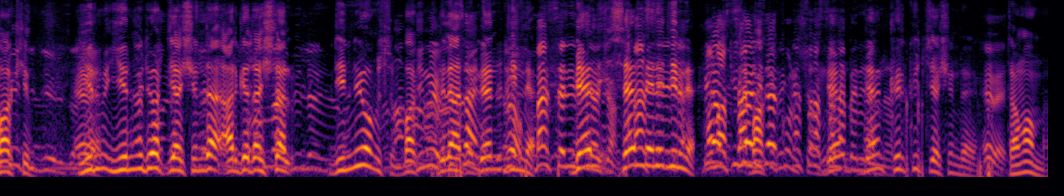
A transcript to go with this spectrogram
Bak şimdi 20 24 yaşında arkadaşlar dinliyor musun? Bak birader ben dinle. Ben seni ben dinleyeceğim. sen Ben beni dinle. dinleyeceğim. Biraz güzel Bak, güzel konuş. Ben, ben 43 yaşındayım. Evet. Tamam mı?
